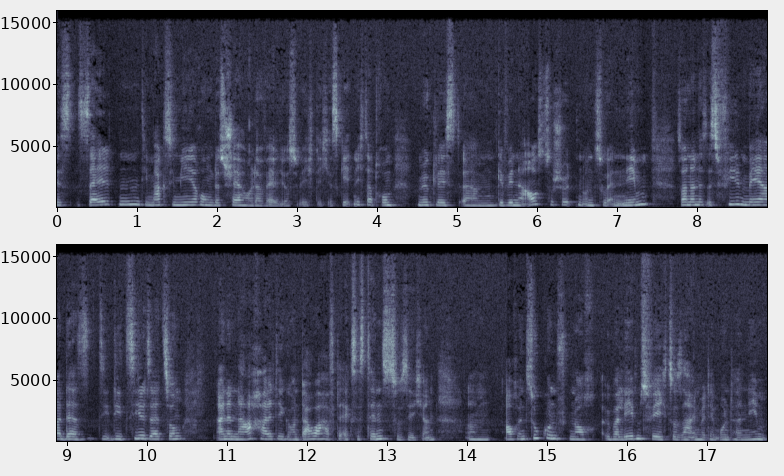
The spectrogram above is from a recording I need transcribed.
ist selten die Maximierung des Shareholder Values wichtig. Es geht nicht darum, möglichst ähm, Gewinne auszuschütten und zu entnehmen, sondern es ist vielmehr die, die Zielsetzung, eine nachhaltige und dauerhafte Existenz zu sichern, ähm, auch in Zukunft noch überlebensfähig zu sein mit dem Unternehmen.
